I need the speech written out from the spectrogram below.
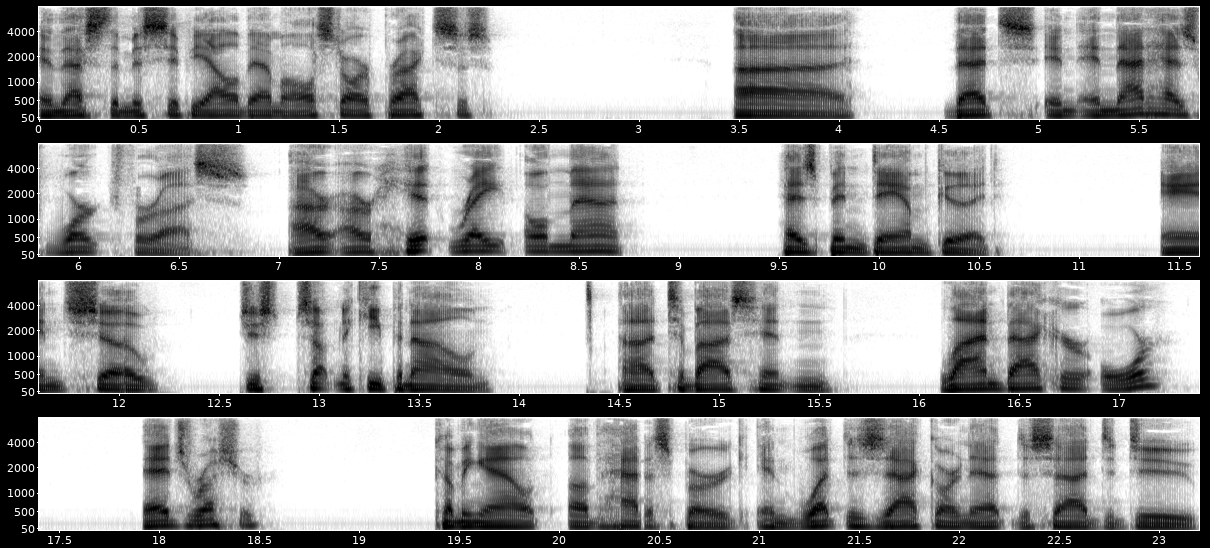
and that's the Mississippi Alabama All Star practices. Uh, that's and and that has worked for us. Our our hit rate on that has been damn good, and so just something to keep an eye on. Uh, Tobias Hinton, linebacker or edge rusher, coming out of Hattiesburg, and what does Zach Arnett decide to do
